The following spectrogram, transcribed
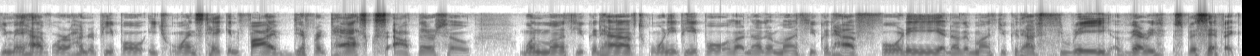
you may have where 100 people, each one's taking five different tasks out there. So one month you could have 20 people, another month you could have 40, another month you could have three, very specific.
